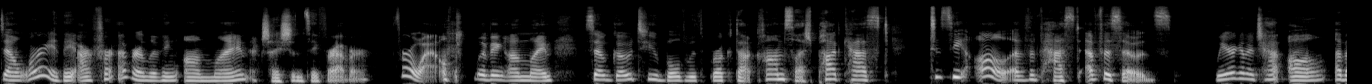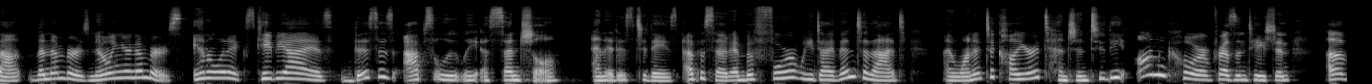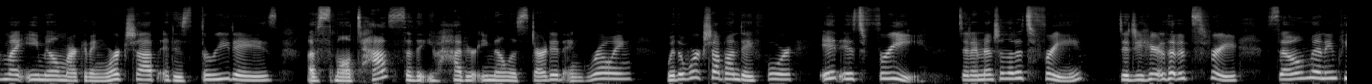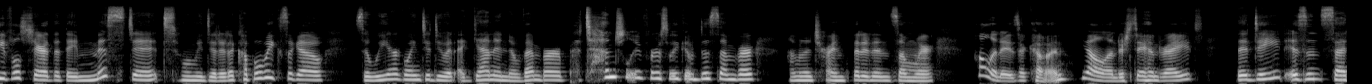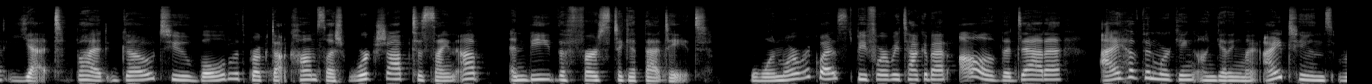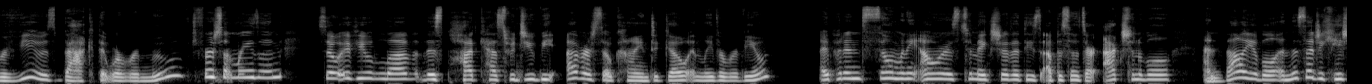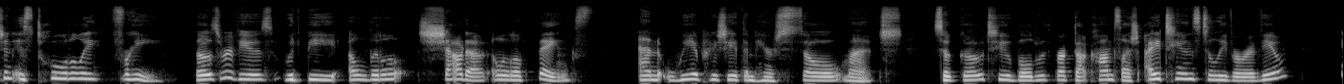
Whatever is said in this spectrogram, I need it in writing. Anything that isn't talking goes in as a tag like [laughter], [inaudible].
don't worry, they are forever living online. Actually, I shouldn't say forever, for a while [laughs] living online. So go to boldwithbrooke.com slash podcast to see all of the past episodes. We are going to chat all about the numbers, knowing your numbers, analytics, KPIs. This is absolutely essential, and it is today's episode. And before we dive into that, I wanted to call your attention to the encore presentation of my email marketing workshop. It is three days of small tasks so that you have your email list started and growing. With a workshop on day four, it is free. Did I mention that it's free? Did you hear that it's free? So many people shared that they missed it when we did it a couple weeks ago. So we are going to do it again in November, potentially first week of December. I'm going to try and fit it in somewhere. Holidays are coming. Y'all understand, right? The date isn't set yet, but go to boldwithbrooke.com slash workshop to sign up and be the first to get that date. One more request before we talk about all of the data. I have been working on getting my iTunes reviews back that were removed for some reason. So if you love this podcast, would you be ever so kind to go and leave a review? I put in so many hours to make sure that these episodes are actionable and valuable, and this education is totally free. Those reviews would be a little shout out, a little thanks, and we appreciate them here so much. So go to boldwithbrooke.com slash iTunes to leave a review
